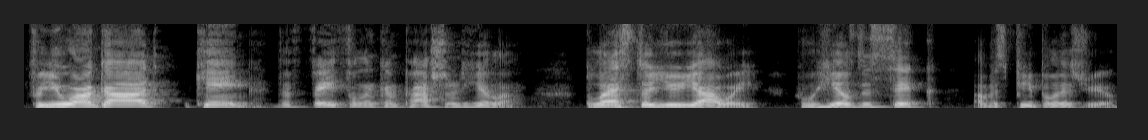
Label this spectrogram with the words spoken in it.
For you are God, King, the faithful and compassionate healer. Blessed are you, Yahweh, who heals the sick of his people Israel.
